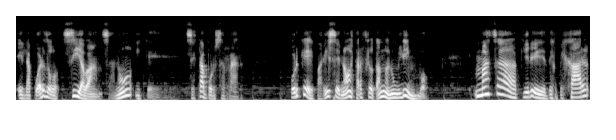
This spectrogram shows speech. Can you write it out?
el acuerdo sí avanza, ¿no? Y que se está por cerrar. Porque parece, ¿no? Estar flotando en un limbo. Massa quiere despejar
